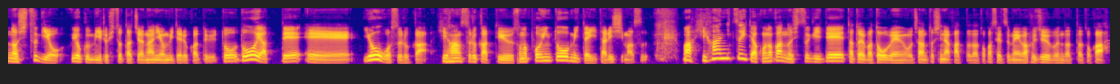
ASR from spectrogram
の質疑をよく見る人たちは何を見てるかというと、どうやって、えー、擁護するか、批判するかっていう、そのポイントを見ていたりします。まあ、批判についてはこの間の質疑で、例えば答弁をちゃんとしなかっただとか、説明が不十分だったとか、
